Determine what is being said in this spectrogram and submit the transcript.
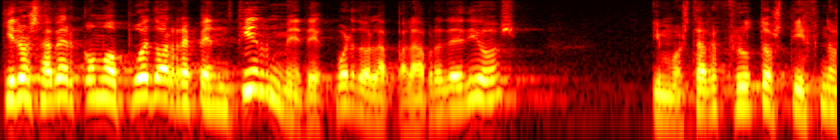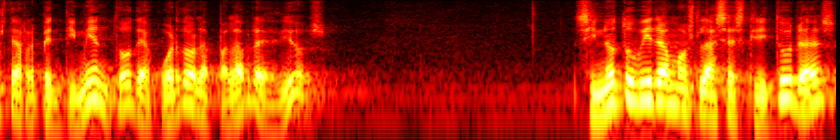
quiero saber cómo puedo arrepentirme de acuerdo a la palabra de Dios y mostrar frutos dignos de arrepentimiento de acuerdo a la palabra de Dios. Si no tuviéramos las escrituras,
